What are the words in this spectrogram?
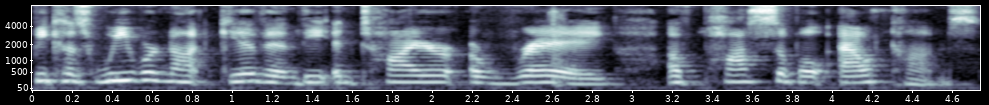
because we were not given the entire array of possible outcomes.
